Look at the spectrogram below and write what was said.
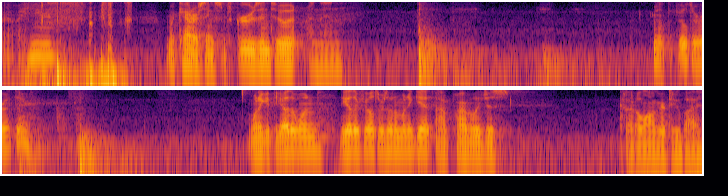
about here. I'm gonna countersink some screws into it and then mount the filter right there. When I get the other one, the other filters that I'm gonna get, I'll probably just cut a longer two by.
